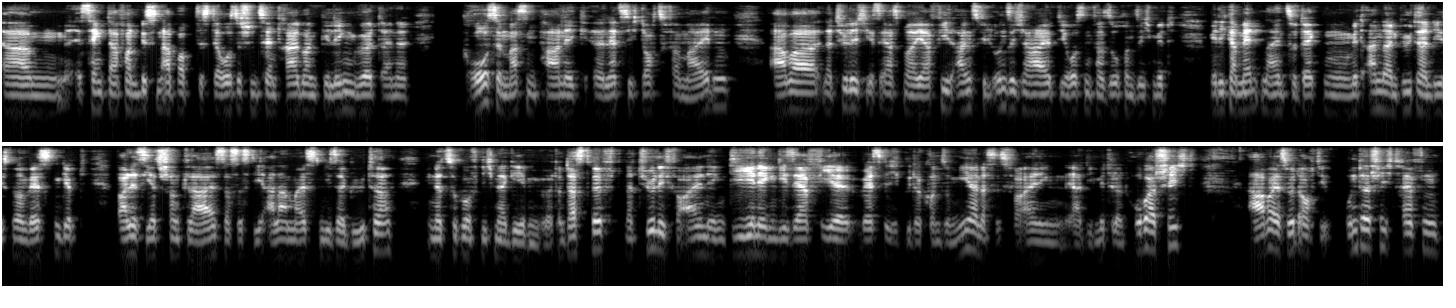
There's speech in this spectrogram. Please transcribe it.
Ähm, es hängt davon ein bisschen ab, ob das der russischen Zentralbank gelingen wird, eine große Massenpanik äh, letztlich doch zu vermeiden. Aber natürlich ist erstmal ja viel Angst, viel Unsicherheit. Die Russen versuchen sich mit Medikamenten einzudecken, mit anderen Gütern, die es nur im Westen gibt, weil es jetzt schon klar ist, dass es die allermeisten dieser Güter in der Zukunft nicht mehr geben wird. Und das trifft natürlich vor allen Dingen diejenigen, die sehr viel westliche Güter konsumieren. Das ist vor allen Dingen ja, die Mittel- und Oberschicht. Aber es wird auch die Unterschicht treffen,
